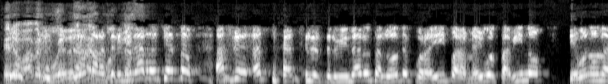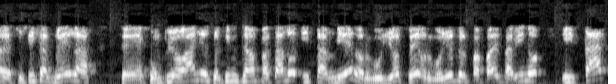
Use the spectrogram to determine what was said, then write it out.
Pero va a haber multas. Pero ya para multas. terminar, Don Cheto, antes, antes- antes de terminar, un saludote por ahí para mi amigo Sabino, que bueno, una de sus hijas, Vela, se cumplió años el fin de semana pasado y también orgulloso, eh, orgulloso el papá de Sabino, Isaac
